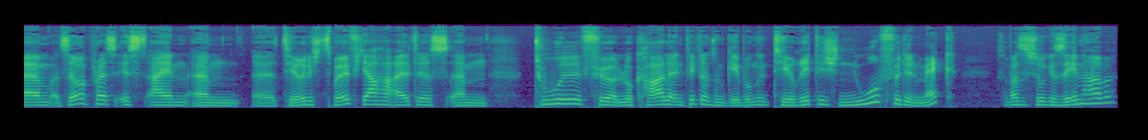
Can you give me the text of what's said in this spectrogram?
Ähm, Serverpress ist ein ähm, äh, theoretisch zwölf Jahre altes Tool für lokale Entwicklungsumgebungen, theoretisch nur für den Mac, was ich so gesehen habe.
